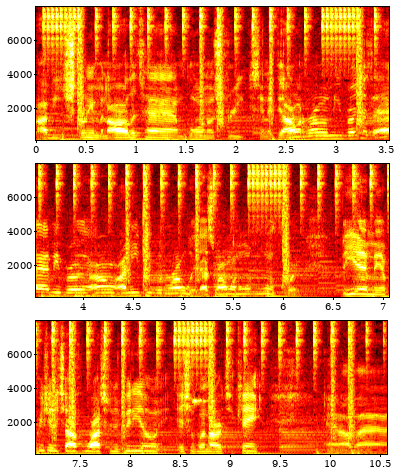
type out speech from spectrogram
I be streaming all the time, going on streaks. And if y'all want to run with me, bro, just add me, bro. I, I need people to run with. That's why I want to one court. But yeah, man, appreciate y'all for watching the video. It's your one R2K, and I'm out.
